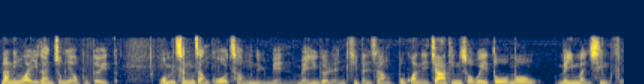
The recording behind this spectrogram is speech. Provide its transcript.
那另外一个很重要不对的。我们成长过程里面，每一个人基本上，不管你家庭所谓多么美满幸福，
